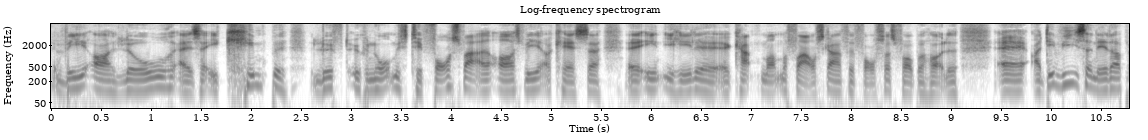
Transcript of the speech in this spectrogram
ved at love altså et kæmpe løft økonomisk til forsvaret, og også ved at kaste sig øh, ind i hele øh, kampen om at få afskaffet forsvarsforbeholdet. Øh, og det viser netop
